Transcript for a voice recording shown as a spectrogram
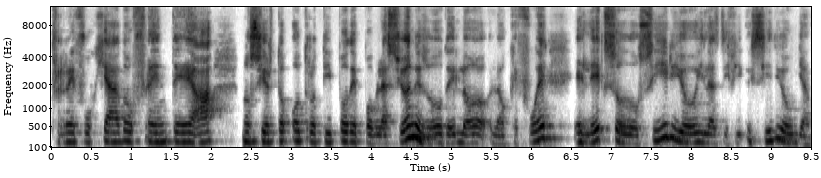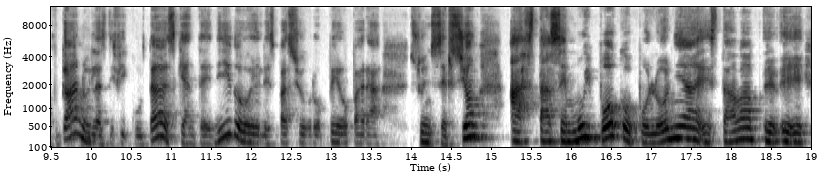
refugiado frente a, ¿no es cierto?, otro tipo de poblaciones o de lo, que fue el éxodo sirio y las sirio y afgano y las dificultades que han tenido el espacio europeo para su inserción. Hasta hace muy poco Polonia estaba... Eh, eh,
